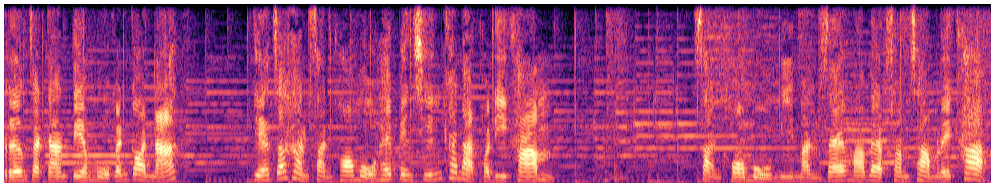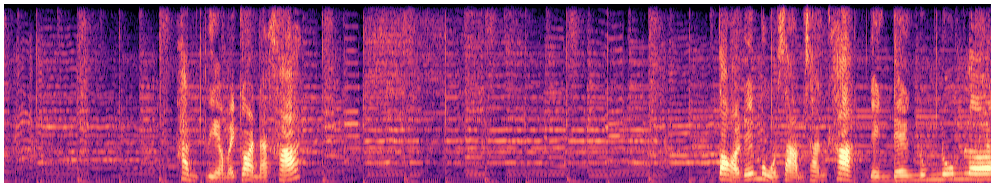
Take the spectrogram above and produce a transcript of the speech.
เริ่มจากการเตรียมหมูกันก่อนนะ เดี๋ยวจะหั่นสันคอหมูให้เป็นชิ้นขนาดพอดีคำ สันคอหมูมีมันแทรกมาแบบฉ่ำๆเลยค่ะ หั่นเกลียวไว้ก่อนนะคะ ต่อด้วยหมู3ชั้นค่ะ เด้งๆ นุ่มๆ เลย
